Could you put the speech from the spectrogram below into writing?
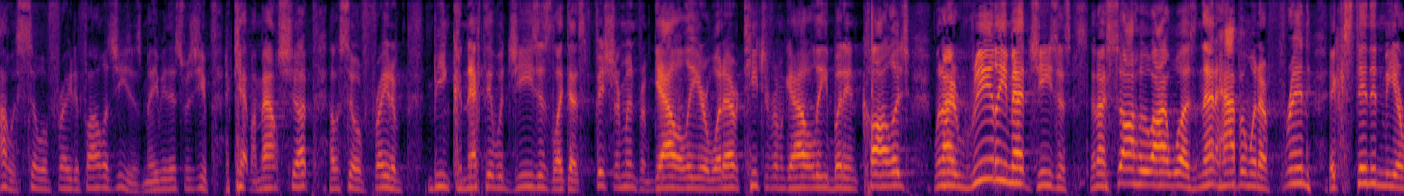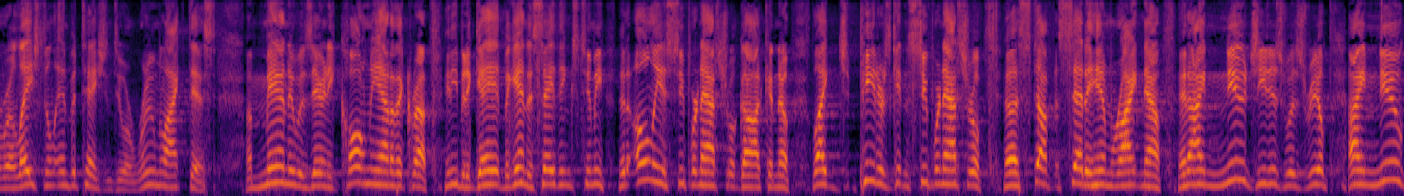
I was so afraid to follow Jesus. Maybe this was you. I kept my mouth shut. I was so afraid of being connected with Jesus, like that fisherman from Galilee or whatever, teacher from Galilee. But in college, when I really met Jesus and I saw who I was, and that happened when a friend extended me a relational invitation to a room like this, a man who was there, and he called me out of the crowd, and he began to say things to me that only a supernatural God can know. Like Peter's getting supernatural uh, stuff said to him right now. And I knew Jesus was real. I knew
